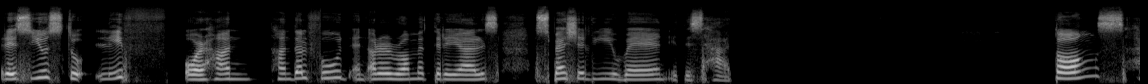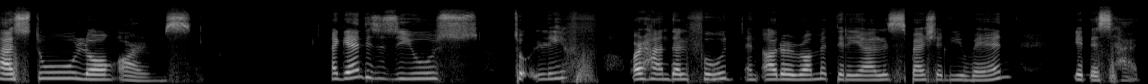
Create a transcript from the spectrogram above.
It is used to lift or hand, handle food and other raw materials, especially when it is hot. Tongs has two long arms. Again, this is used to lift or handle food and other raw materials, especially when it is hot.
